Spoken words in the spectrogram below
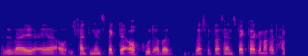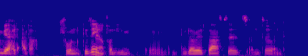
Also weil äh, auch, ich fand den Inspector auch gut, aber was, was er Inspector gemacht hat, haben wir halt einfach schon gesehen ja. von ihm. Äh, in Glorious Bastards und so. Und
